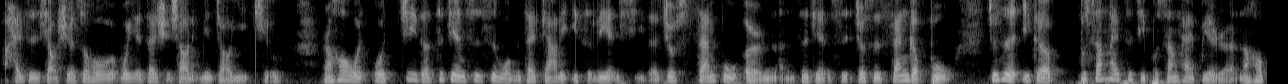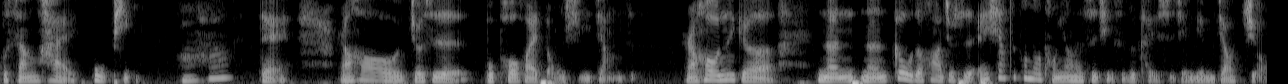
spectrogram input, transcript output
孩子小学时候，我也在学校里面教 EQ，然后我我记得这件事是我们在家里一直练习的，就是三不二能这件事，就是三个不，就是一个不伤害自己，不伤害别人，然后不伤害物品，嗯哼，对，然后就是不破坏东西这样子，然后那个能能够的话，就是哎，下次碰到同样的事情，是不是可以时间变比较久，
